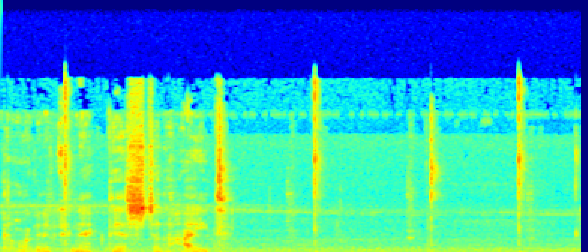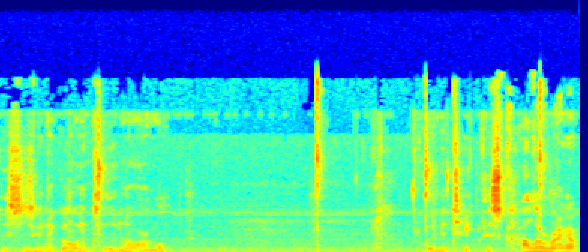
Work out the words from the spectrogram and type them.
And we're going to connect this to the height. This is going to go into the normal. I'm going to take this color ramp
